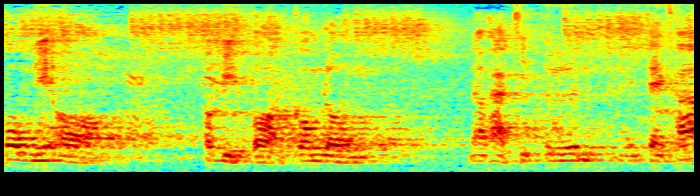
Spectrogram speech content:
ก้มนี้ออก ก็บีบปอดก้มลงหน้าผากชิดพื้นหายใจเข้า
